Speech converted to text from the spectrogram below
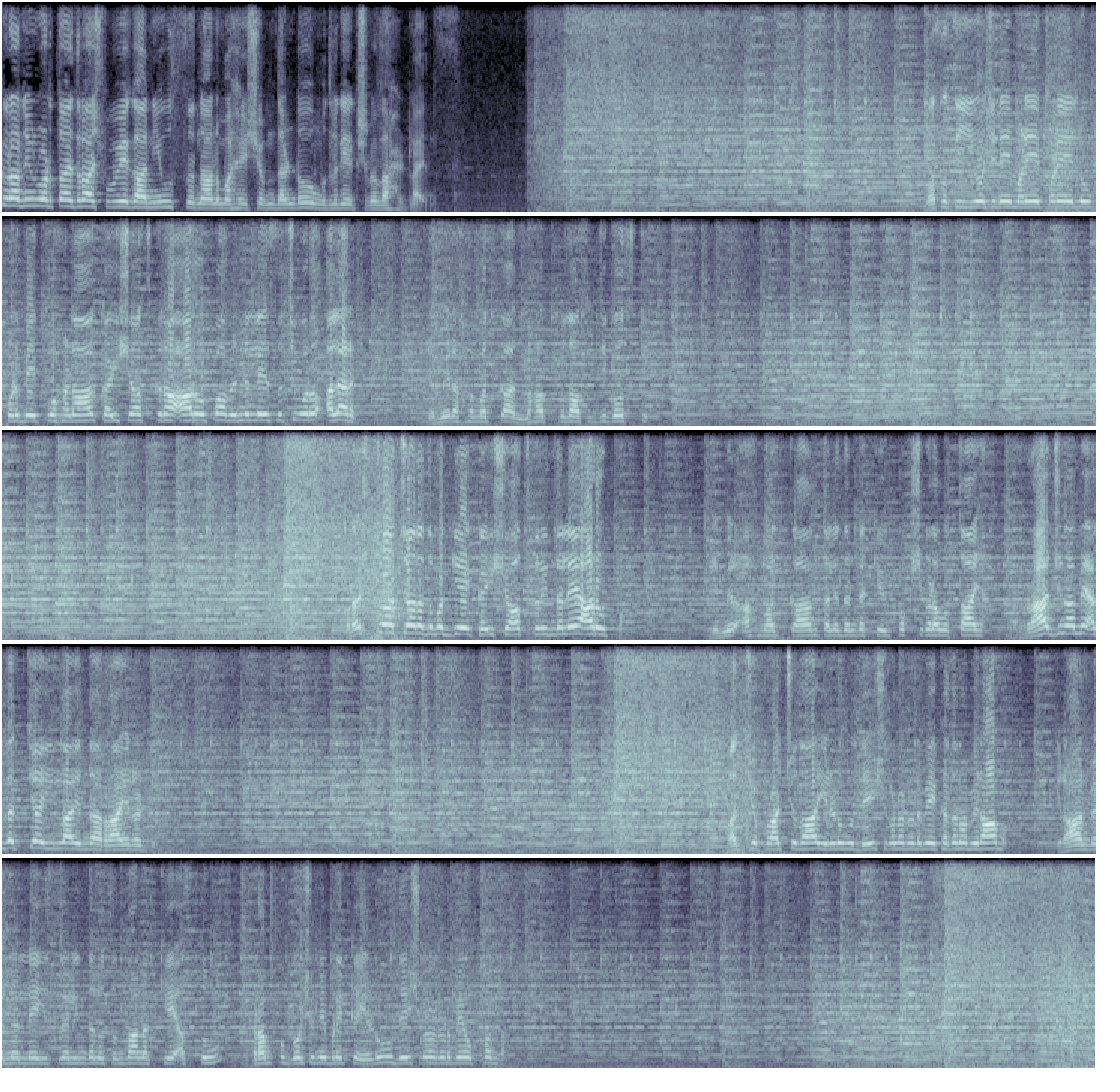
ನಮಸ್ಕಾರ. ನೀವು ನೋಡ್ತಾ ಇದ್ರ ಅಶ್ವವೇಗ ನ್ಯೂಸ್. ನಾನು ಮಹೇಶ್ ದಂಡು ಮೊದಲಿಗೆ ಕ್ಷಣದ ಹೆಡ್ಲೈನ್ಸ್. ವಸತಿ ಯೋಜನೆ ಮನೆ ಪಡೆಯಲು ಕೊಡಬೇಕು ಹಣ. ಕೈ ಶಾಸಕರ ಆರೋಪ ಬೆನ್ನಲ್ಲೇ ಸಚಿವರು ಅಲರ್ಟ್. ಜಮೀರ್ ಅಹಮದ್ ಖಾನ್ ಮಹತ್ವದ ಸುದ್ದಿಗೋಷ್ಠಿ. ಭ್ರಷ್ಟಾಚಾರದ ಬಗ್ಗೆ ಕೈ ಶಾಸಕರಿಂದಲೇ ಆರೋಪ. ಜಮೀರ್ ಅಹಮದ್ ಖಾನ್ ತಲೆದಂಡಕ್ಕೆ ವಿಪಕ್ಷಗಳ ಒತ್ತಾಯ. ರಾಜೀನಾಮೆ ಅಗತ್ಯ ಇಲ್ಲ ಎಂದ ರಾಯರೆಡ್ಡಿ. ಮಧ್ಯಪ್ರಾಚ್ಯದ ಎರಡು ದೇಶಗಳ ನಡುವೆ ಕದನ ವಿರಾಮ. ಇರಾನ್ ಬೆನ್ನಲ್ಲೇ ಇಸ್ರೇಲ್ನಿಂದಲೂ ಸಂಧಾನಕ್ಕೆ ಅಸ್ತು. ಟ್ರಂಪ್ ಘೋಷಣೆ ಬಳಿಕ ಎರಡೂ ದೇಶಗಳ ನಡುವೆ ಒಪ್ಪಂದ.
